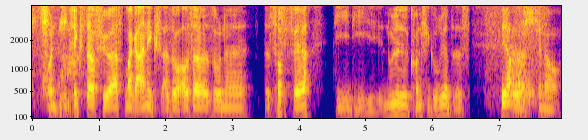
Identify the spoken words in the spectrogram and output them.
und du kriegst dafür erstmal gar nichts, also außer so eine Software, die, die null konfiguriert ist. Ja. Äh, genau.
